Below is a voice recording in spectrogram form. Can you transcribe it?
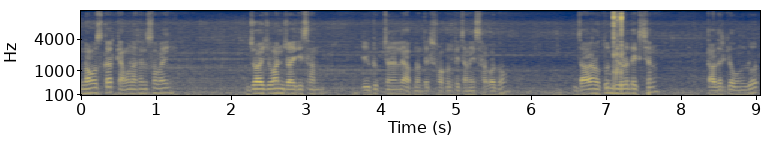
নমস্কার, কেমন আছেন সবাই? জয় জওয়ান, জয় কিষান ইউটিউব চ্যানেলে আপনাদের সকলকে জানাই স্বাগত। যারা নতুন ভিডিও দেখছেন, তাদেরকে অনুরোধ,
